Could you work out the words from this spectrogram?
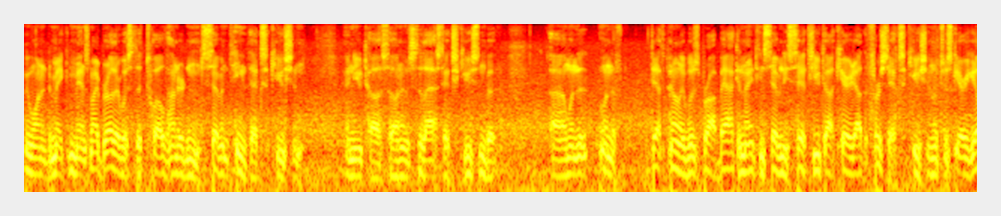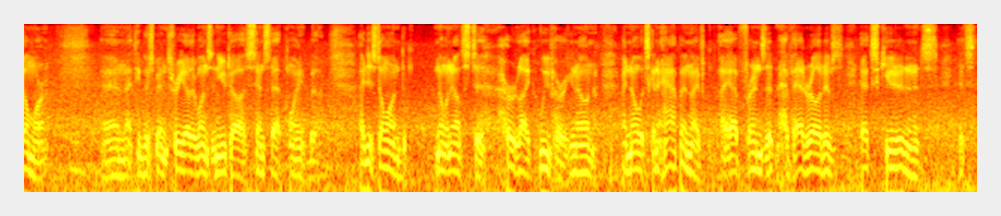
we wanted to make amends. My brother was the 1217th execution in Utah, so and it was the last execution. But uh, when the when the death penalty was brought back in 1976, Utah carried out the first execution, which was Gary Gilmore, and I think there's been three other ones in Utah since that point. But I just don't want to no one else to hurt like we've hurt, you know. And I know it's going to happen. I've I have friends that have had relatives executed, and it's it's.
